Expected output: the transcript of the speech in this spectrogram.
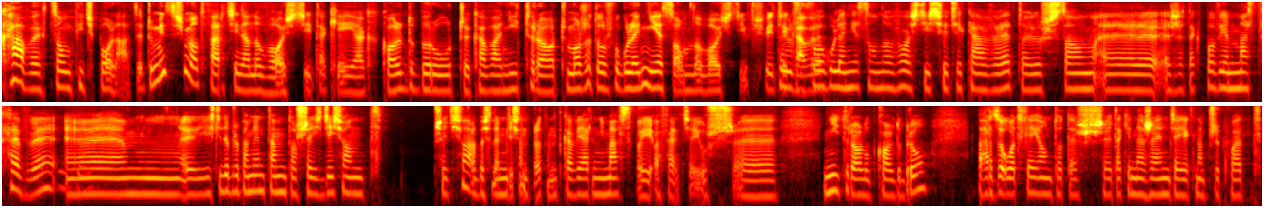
kawę chcą pić Polacy? Czy my jesteśmy otwarci na nowości, takie jak cold brew, czy kawa nitro, czy może to już w ogóle nie są nowości w świecie to już kawy? w ogóle nie są nowości w świecie kawy, to już są, e, że tak powiem, must have'y. Mhm. Jeśli dobrze pamiętam, to 60 60 albo 70% kawiarni ma w swojej ofercie już e, nitro lub cold brew. Bardzo ułatwiają to też e, takie narzędzia, jak na przykład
